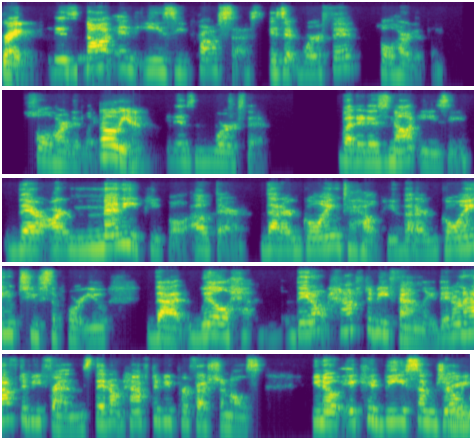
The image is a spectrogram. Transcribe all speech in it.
Right. It is not an easy process. Is it worth it? Wholeheartedly. Wholeheartedly. Oh yeah. It is worth it but it is not easy. There are many people out there that are going to help you, that are going to support you, that will, ha- they don't have to be family, they don't have to be friends, they don't have to be professionals. You know, it could be some Joe right.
